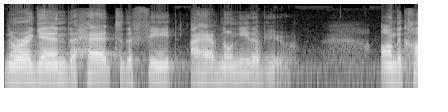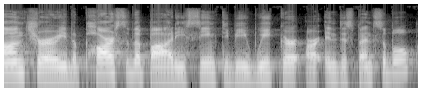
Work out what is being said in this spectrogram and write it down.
nor again the head to the feet, I have no need of you. On the contrary, the parts of the body seem to be weaker or indispensable,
